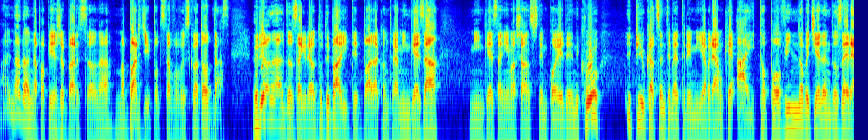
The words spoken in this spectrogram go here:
ale nadal na papierze Barcelona ma bardziej podstawowy skład od nas. Ronaldo zagrał do Dybali, Dybala kontra Mingeza. Mingeza nie ma szans w tym pojedynku. I piłka centymetry mija bramkę, a i to powinno być 1 do 0.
